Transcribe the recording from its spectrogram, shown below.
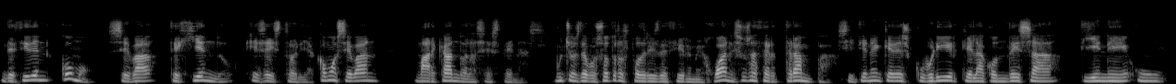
deciden cómo se va tejiendo esa historia, cómo se van marcando las escenas. Muchos de vosotros podréis decirme Juan, eso es hacer trampa. Si tienen que descubrir que la condesa tiene un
